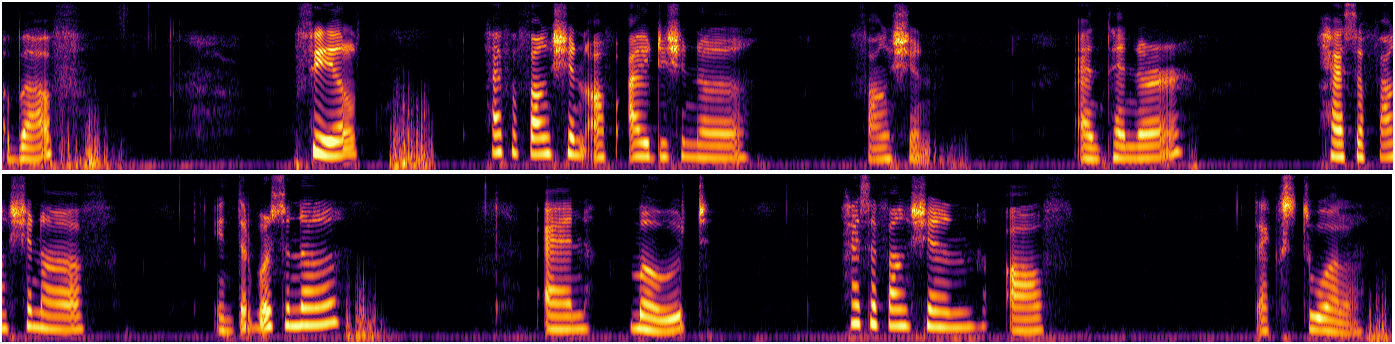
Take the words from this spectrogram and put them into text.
above field have a function of ideational function. And tenor has a function of interpersonal and mode has a function of textual.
